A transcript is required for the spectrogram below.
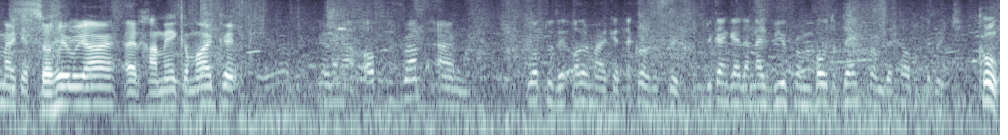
Market. So here we are at Jamaica Market. We're gonna up this ramp and go up to the other market across the street. You can get a nice view from both of them from the top of the bridge. Cool.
